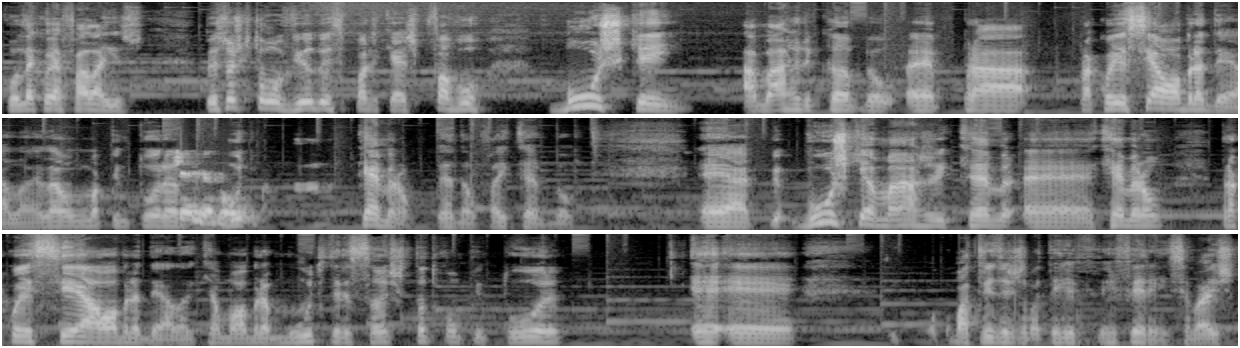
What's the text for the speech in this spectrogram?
quando é que eu ia falar isso. Pessoas que estão ouvindo esse podcast, por favor, busquem a Marjorie Campbell é, para conhecer a obra dela. Ela é uma pintora Cameron. muito Cameron, perdão, falei Campbell. É, busquem a Marjorie Cam é, Cameron para conhecer a obra dela, que é uma obra muito interessante, tanto como pintora. É, é, como atriz a gente não vai ter referência, mas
